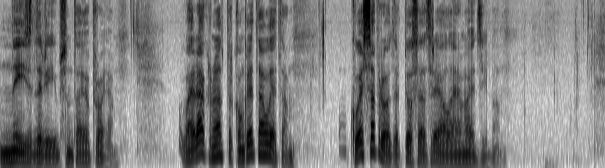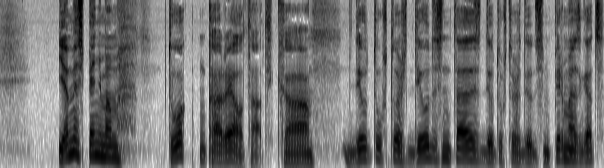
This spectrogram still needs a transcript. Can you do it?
neizdarības un tā joprojām. Vairāk runāt par konkrētām lietām. Ko es saprotu ar pilsētas reālajām vajadzībām? Ja mēs pieņemam to kā realitāti, ka 2020. 2021. gads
